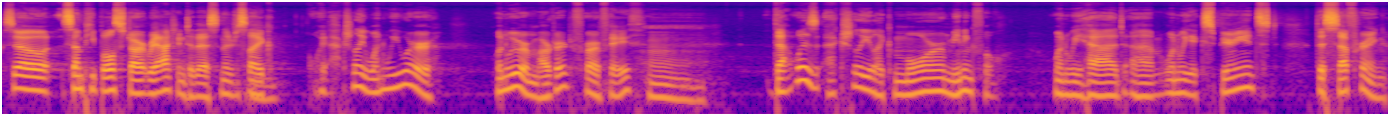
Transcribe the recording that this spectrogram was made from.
so some people start reacting to this, and they're just like, mm. "Wait, actually, when we were, when we were martyred for our faith, mm. That was actually like more meaningful when we had, um, when we experienced the suffering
